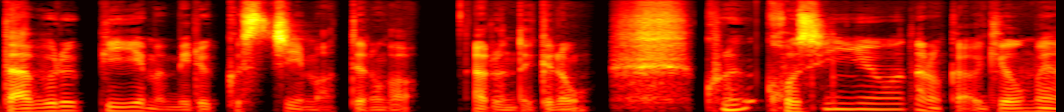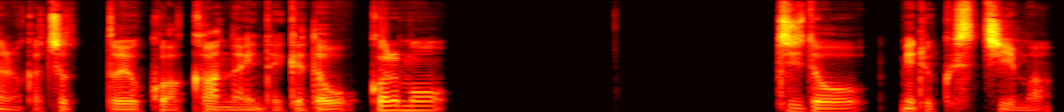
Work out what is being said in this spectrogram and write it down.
WPM ミルクスチーマーっていうのがあるんだけど、これ個人用なのか業務用なのかちょっとよくわかんないんだけど、これも自動ミルクスチーマ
